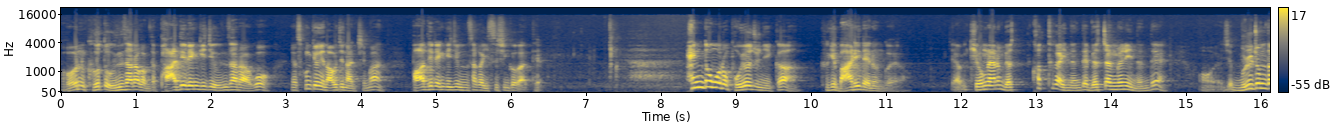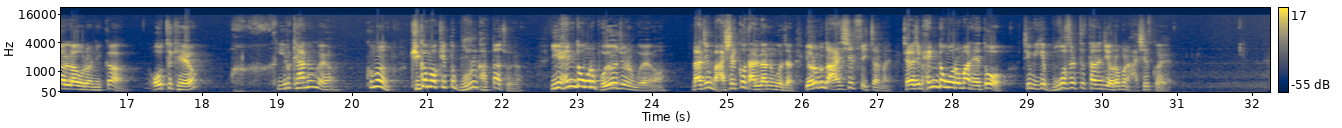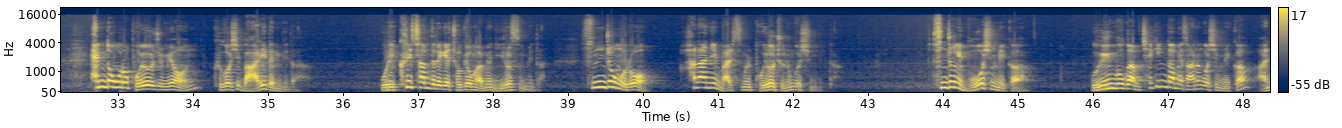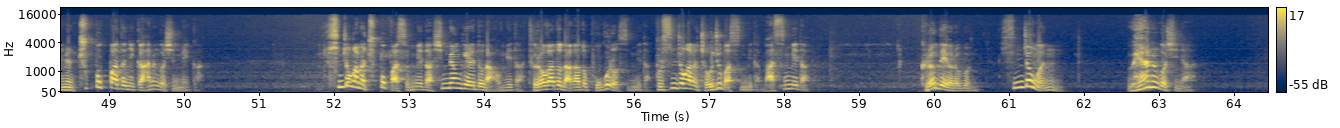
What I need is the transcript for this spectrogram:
저는 그것도 은사라고 합니다. 바디랭귀지 은사라고 그냥 성경에 나오진 않지만 바디랭귀지 은사가 있으신 것 같아요. 행동으로 보여주니까 그게 말이 되는 거예요. 기억나는 몇 커트가 있는데 몇 장면이 있는데 어, 이제 물 좀 달라고 그러니까 어떻게 해요? 이렇게 하는 거예요. 그러면 기가 막히게 또 물을 갖다 줘요. 이게 행동으로 보여주는 거예요. 나 지금 마실 거 달라는 거잖아요. 여러분도 아실 수 있잖아요. 제가 지금 행동으로만 해도 지금 이게 무엇을 뜻하는지 여러분 아실 거예요. 행동으로 보여주면 그것이 말이 됩니다. 우리 크리스찬들에게 적용하면 이렇습니다. 순종으로 하나님 말씀을 보여주는 것입니다. 순종이 무엇입니까? 의무감, 책임감에서 하는 것입니까? 아니면 축복받으니까 하는 것입니까? 순종하면 축복받습니다. 신명기에도 나옵니다. 들어가도 나가도 복을 얻습니다. 불순종하면 저주받습니다. 맞습니다. 그런데 여러분, 순종은 왜 하는 것이냐?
